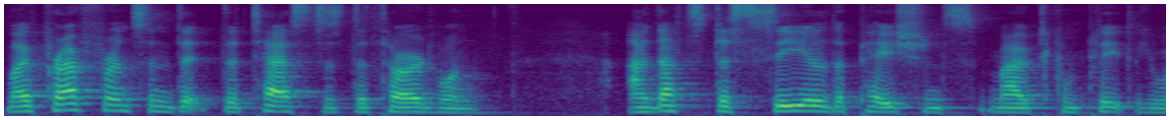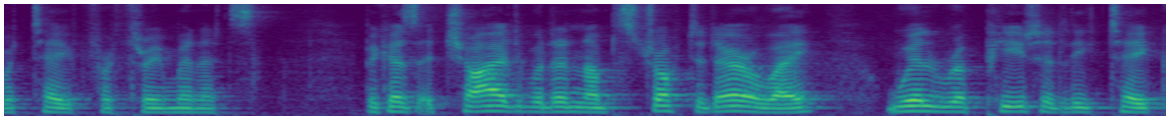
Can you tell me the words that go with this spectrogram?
My preference in the, the test is the third one. and that's to seal the patient's mouth completely with tape for three minutes. Because a child with an obstructed airway will repeatedly take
